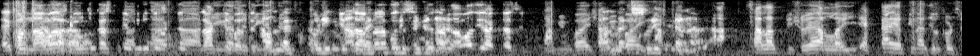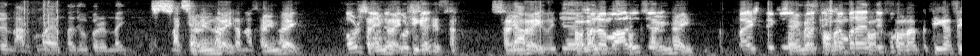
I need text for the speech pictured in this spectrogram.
এখন নামাজ মন্দ কাজ থেকে বিরত রাখতে আচ্ছা, রাখতে আছে, পারতেন। কিন্তু আপনারা বলছেন না না, নামাজই শামীম ভাই শামীম ভাই না। আ- সালাদ বিষয়ে আল্লাহ একটা আয়াতি নাজিল করছেন আর কোনো আয়াত নাজিল করেন নাই। শামীম ভাই শামীম ভাই শামীম ভাই ঠিক আছে সা- শামীম ভাই সলাদ শামীম ভাই 22 থেকে শামীম ভাই 35 নম্বর আয়াত সলাদ- দেখুন। সলাদ ঠিক আছে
